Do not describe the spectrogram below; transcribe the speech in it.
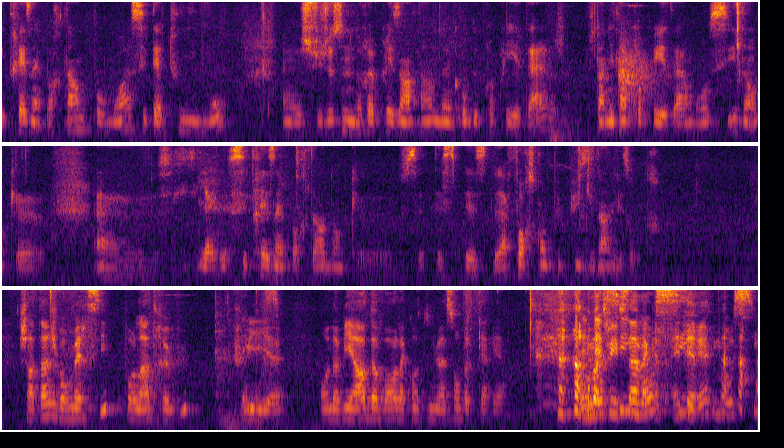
est très importante pour moi. C'est à tout niveau. Euh, je suis juste une représentante d'un groupe de propriétaires, tout en étant propriétaire moi aussi. Donc, euh, c'est très important. Donc, cette espèce de la force qu'on peut puiser dans les autres. Chantal, je vous remercie pour l'entrevue. Puis, Merci. euh, on a bien hâte de voir la continuation de votre carrière. Ben, on va suivre ça avec aussi, intérêt. Moi aussi,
